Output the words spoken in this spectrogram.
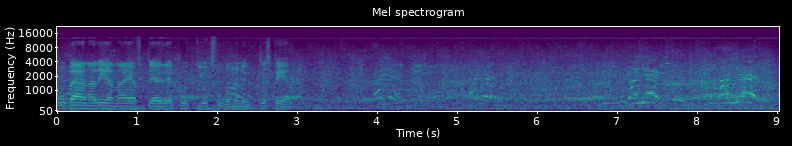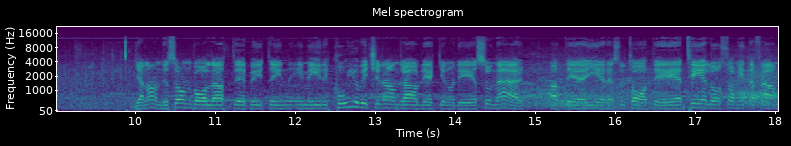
på Bern Arena efter 72 minuter spel. Jan Andersson valde att eh, byta in Emir Kujovic i den andra halvleken och det är så när att det ger resultat. Det är Telo som hittar fram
